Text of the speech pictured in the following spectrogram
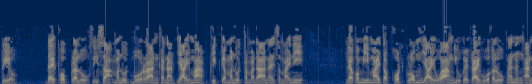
เปลี่ยว ได้พบกระโหลกศีรษะมนุษย์โบราณขนาดใหญ่มากผิดกับมนุษย์ธรรมดาในสมัยนี้ แล้วก็มีไม้ตะพดกลมใหญ่วางอยู่ใกล้ๆหัวกระโหลกนั้นหนึ่งอัน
